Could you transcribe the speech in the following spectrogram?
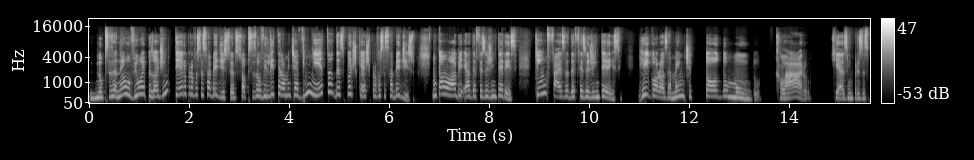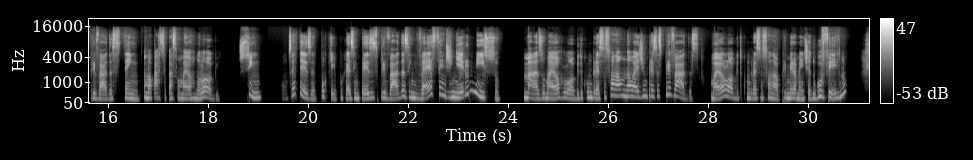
Não precisa nem ouvir um episódio inteiro para você saber disso. Você só precisa ouvir literalmente a vinheta desse podcast para você saber disso. Então, o lobby é a defesa de interesse. Quem faz a defesa de interesse? Rigorosamente todo mundo. Claro que as empresas privadas têm uma participação maior no lobby? Sim, com certeza. Por quê? Porque as empresas privadas investem dinheiro nisso. Mas o maior lobby do Congresso Nacional não é de empresas privadas. O maior lobby do Congresso Nacional, primeiramente, é do governo.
